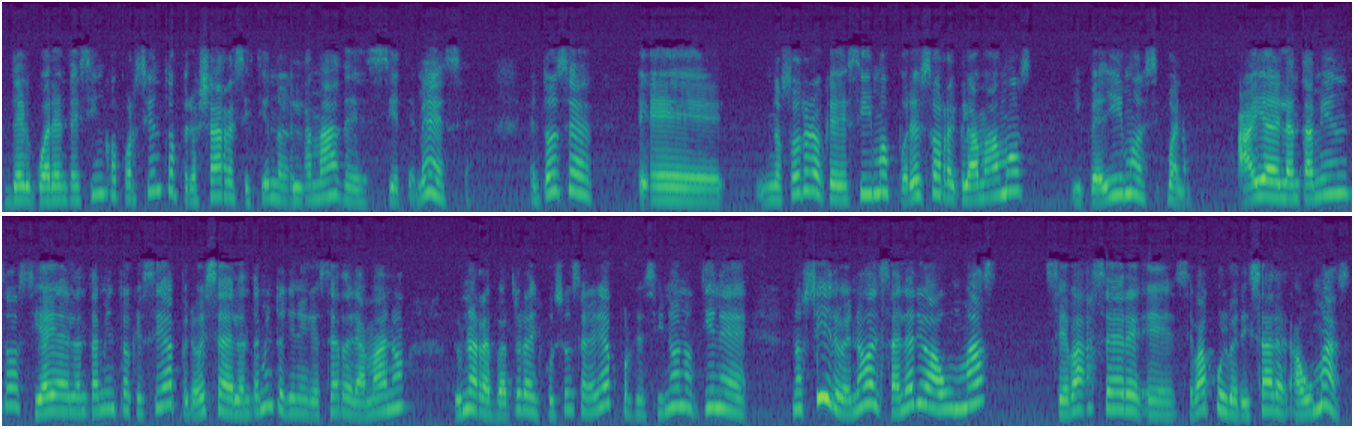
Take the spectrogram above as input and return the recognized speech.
del 45%, pero ya resistiendo la más de siete meses. Entonces, eh, nosotros lo que decimos, por eso reclamamos y pedimos, bueno, hay adelantamiento, si hay adelantamiento que sea, pero ese adelantamiento tiene que ser de la mano de una reapertura de discusión salarial, porque si no, no tiene, no sirve, ¿no? El salario aún más se va a hacer, eh, se va a pulverizar aún más.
